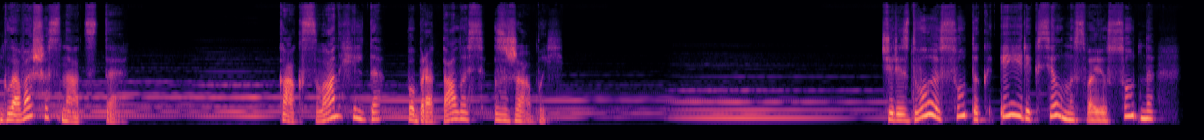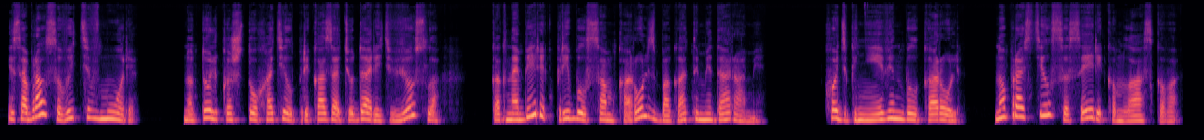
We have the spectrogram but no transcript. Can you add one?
Глава 16. Как Сванхильда побраталась с жабой. Через двое суток Эйрик сел на свое судно и собрался выйти в море, но только что хотел приказать ударить в весла, как на берег прибыл сам король с богатыми дарами. Хоть гневен был король, но простился с Эриком ласково,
